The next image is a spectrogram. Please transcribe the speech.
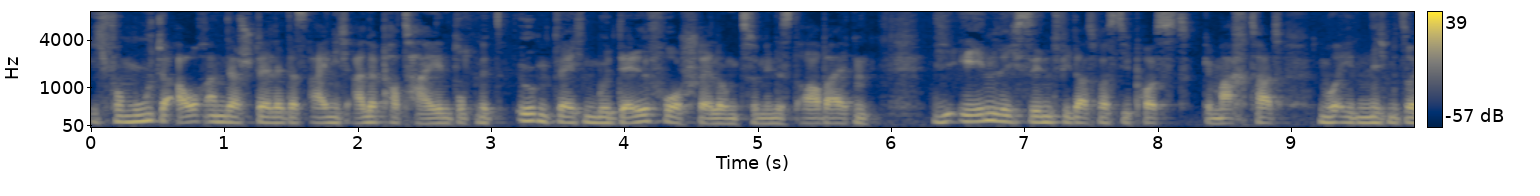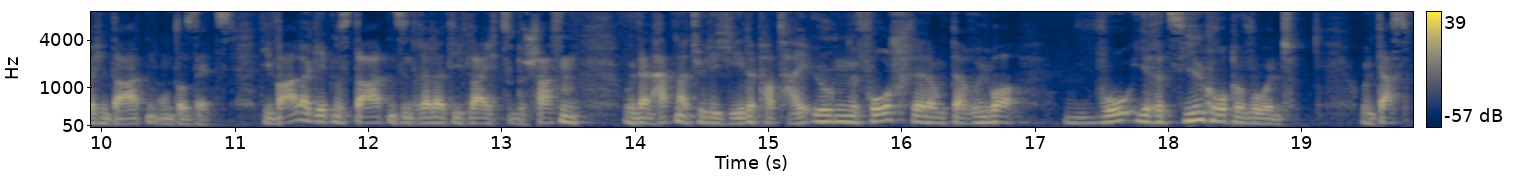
Ich vermute auch an der Stelle, dass eigentlich alle Parteien dort mit irgendwelchen Modellvorstellungen zumindest arbeiten, die ähnlich sind wie das, was die Post gemacht hat, nur eben nicht mit solchen Daten untersetzt. Die Wahlergebnisdaten sind relativ leicht zu beschaffen und dann hat natürlich jede Partei irgendeine Vorstellung darüber, wo ihre Zielgruppe wohnt. Und das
